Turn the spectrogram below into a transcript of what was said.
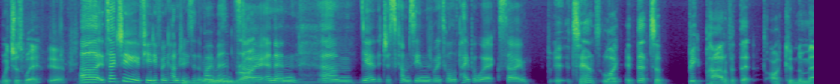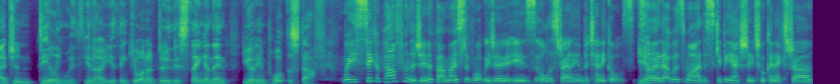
which is where? Yeah, Uh, it's actually a few different countries at the moment. So Right. and then um, yeah, that just comes in with all the paperwork. So It, it sounds like it, that's a big part of it that I couldn't imagine dealing with. You know, you think you want to do this thing and then you got to import the stuff. We stick apart from the juniper. Most of what we do is all Australian botanicals. Yeah. So that was why the Skippy actually took an extra.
